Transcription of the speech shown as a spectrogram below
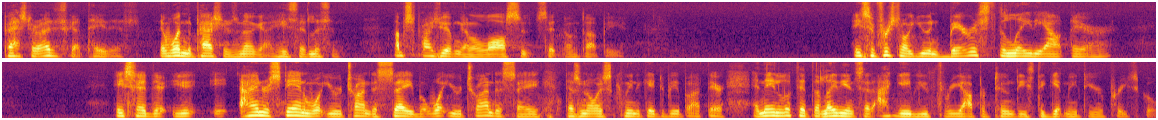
Pastor, I just got to tell you this. It wasn't the pastor, it was another guy. He said, Listen, I'm surprised you haven't got a lawsuit sitting on top of you. He said, first of all, you embarrassed the lady out there. He said, you, I understand what you were trying to say, but what you were trying to say doesn't always communicate to people out there. And they looked at the lady and said, I gave you three opportunities to get me to your preschool.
